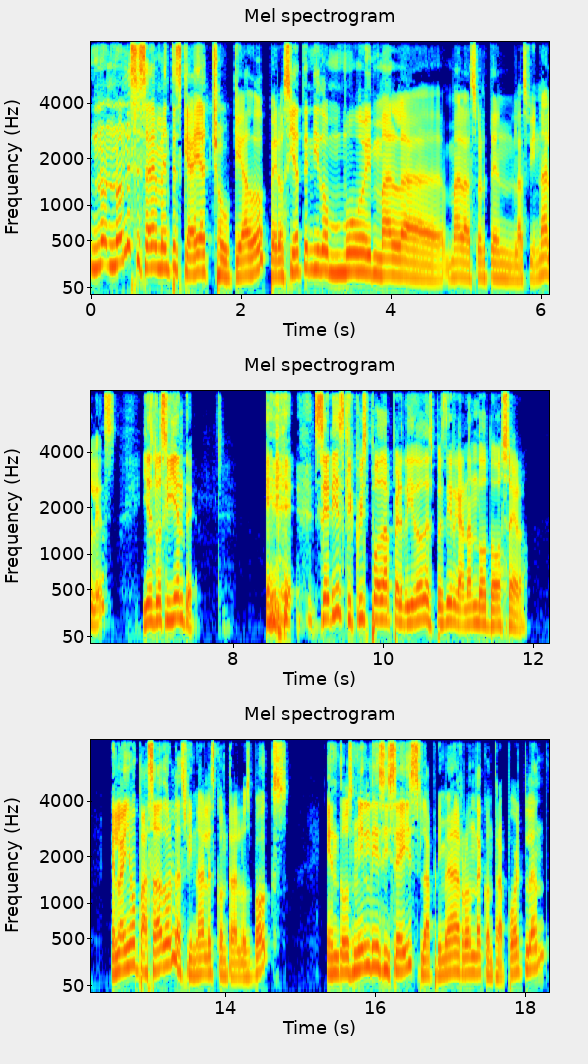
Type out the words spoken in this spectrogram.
no, no, necesariamente es que haya choqueado, pero sí ha tenido muy mala, mala suerte en las finales. Y es lo siguiente. Eh, series que Chris Paul ha perdido después de ir ganando 2-0. El año pasado, las finales contra los Bucks. En 2016, la primera ronda contra Portland.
